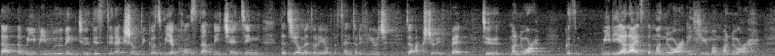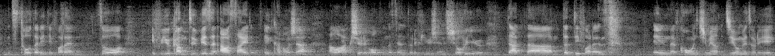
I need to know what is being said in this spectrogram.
that, that we've been moving to this direction because we are constantly changing the geometry of the centrifuge to actually fit to manure. Because we realize the manure and human manure, it's totally different. So if you come to visit our site in Kenosha, I'll actually open the centrifuge and show you that the, the difference in the cone geometry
